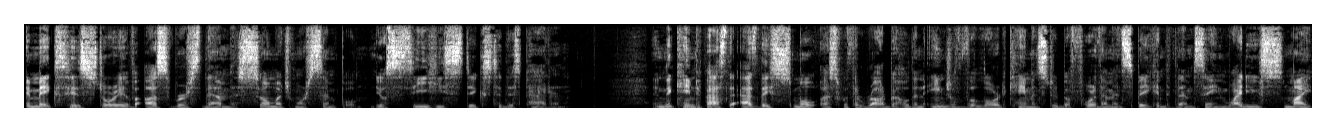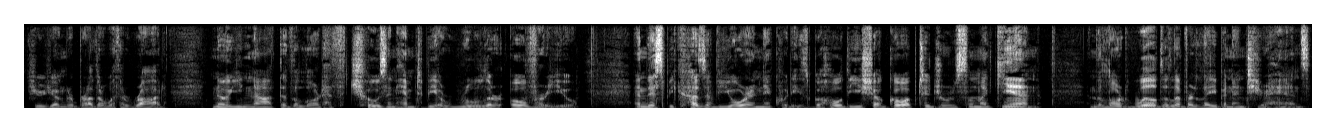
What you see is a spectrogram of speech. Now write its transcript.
It makes his story of us versus them so much more simple. You'll see he sticks to this pattern. And it came to pass that as they smote us with a rod, behold, an angel of the Lord came and stood before them and spake unto them, saying, Why do you smite your younger brother with a rod? Know ye not that the Lord hath chosen him to be a ruler over you? And this because of your iniquities. Behold, ye shall go up to Jerusalem again, and the Lord will deliver Laban into your hands.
